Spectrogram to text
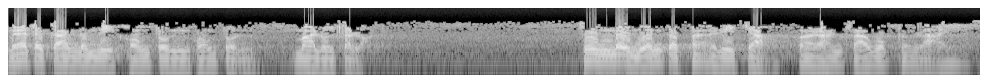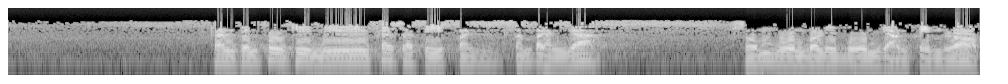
แม้แต่การดำริของตนของตนมาโดยตลอด ซึ่งไม่เหมือนกับพระอริยเจ้า ระอรหันตสาวกทั้งหลาย ท่านเป็นผู้ที่มีพระสติปัญสัมปชัญญะสมบูรณ์บริบูรณ์อย่างเต็มรอบ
